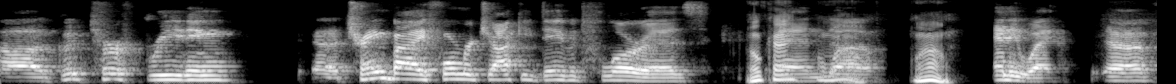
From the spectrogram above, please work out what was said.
uh, good turf breeding, uh, trained by former jockey David Flores. Okay. And oh, wow. uh, wow. anyway, uh,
